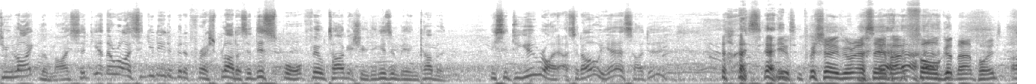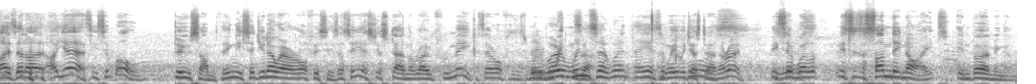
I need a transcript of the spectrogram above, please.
do you like them?" I said, "Yeah, they're all right." I said, "You need a bit of fresh blood." I said, "This sport, field target shooting, isn't being covered." He said, "Do you write?" I said, "Oh yes, I do." I said, You push over your essay about fog at that point. I said, I, I, "Yes." He said, "Well." Do something. He said, "You know where our office is?" I said, "Yes, just down the road from me, because their offices were, in Windsor." weren't they? Yes, and we were just down the road. He said, "Well, this is a Sunday night in Birmingham.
